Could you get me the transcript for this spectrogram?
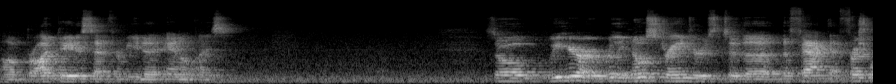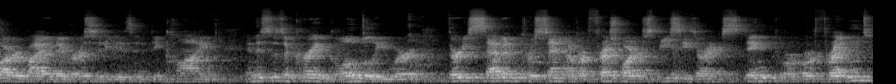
uh, broad data set for me to analyze. So we here are really no strangers to the, the fact that freshwater biodiversity is in decline. And this is occurring globally where 37% of our freshwater species are extinct or, or threatened.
